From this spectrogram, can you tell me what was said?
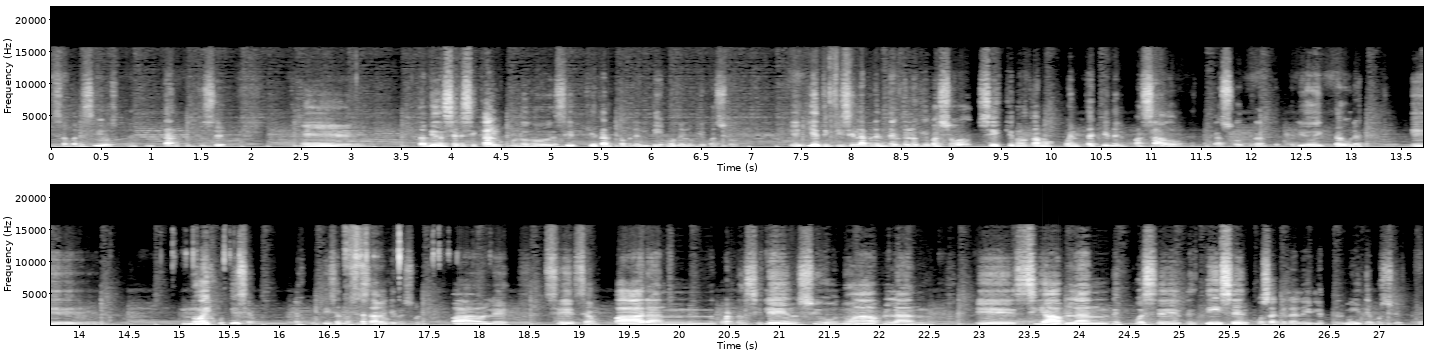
desaparecidos en este instante. Entonces, eh, también hacer ese cálculo, ¿no? decir, ¿qué tanto aprendimos de lo que pasó? Eh, y es difícil aprender de lo que pasó si es que nos damos cuenta que en el pasado, en este caso durante el periodo de dictadura, no hay justicia. No hay justicia, no se sabe quiénes son culpables, se, amparan, guardan silencio, no hablan. Eh, si hablan, después se desdicen, cosa que la ley les permite, por cierto.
